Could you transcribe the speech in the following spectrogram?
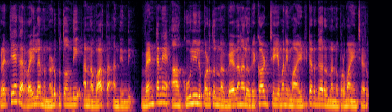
ప్రత్యేక రైళ్ళను నడుపుతోంది అన్న వార్త అందింది. వెంటనే ఆ కూలీలు పడుతున్న వేదనలు రికార్డ్ చేయమని మా ఎడిటర్ గారు నన్ను పురమాయించారు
